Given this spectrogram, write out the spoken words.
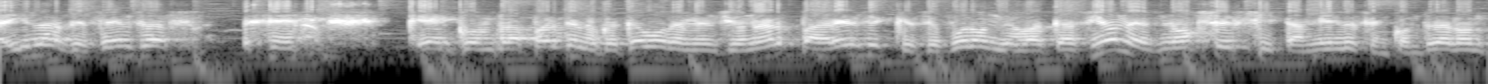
ahí las defensas en contraparte a lo que acabo de mencionar, parece que se fueron de vacaciones. No sé si también les encontraron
